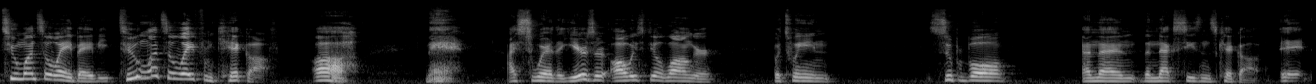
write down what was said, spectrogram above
Two months away, baby. Two months away from kickoff. Oh, man. I swear the years are always feel longer between Super Bowl and then the next season's kickoff. It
